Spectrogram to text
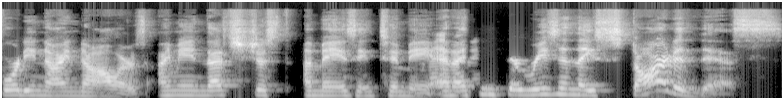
$49. I mean, that's just amazing to me. And I think the reason they started this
